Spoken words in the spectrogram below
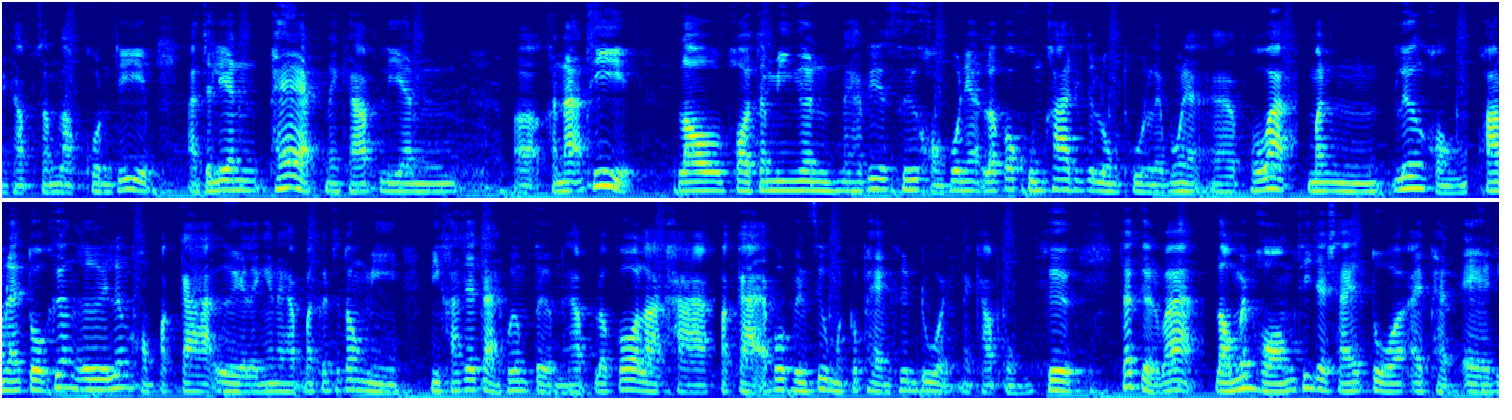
นะครับสำหรับคนที่อาจจะเรียนแพทย์นะครับเรียนคณะที่ เราพอจะมีเงินนะครับที่จะซื้อของพวกนี้แล้วก็คุ้มค่าที่จะลงทุนอะไรพวกนี้นะครับเพราะว่ามันเรื่องของความแรงตัวเครื่องเอ่ยเรื่องของปากกาเอ่ยอะไรเงี้ยนะครับมันก็จะต้องมีมีค่าใช้จ่ายเพิ่มเติมนะครับแล้วก็ราคาปากกา Apple Pencil มันก็แพงขึ้นด้วยนะครับผมคือถ้าเกิดว่าเราไม่พร้อมที่จะใช้ตัว iPad Air จ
